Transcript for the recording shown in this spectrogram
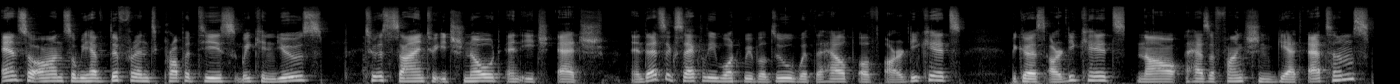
and so on. So we have different properties we can use to assign to each node and each edge. And that's exactly what we will do with the help of RDKits because RDKit now has a function get atoms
